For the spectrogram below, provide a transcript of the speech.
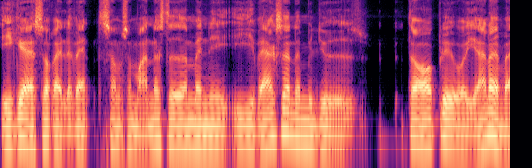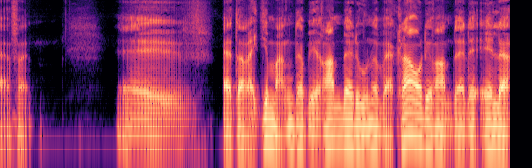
ikke er så relevant som, som andre steder, men i, i iværksættermiljøet, der oplever jeg da i hvert fald, øh, at der er rigtig mange, der bliver ramt af det, uden at være klar over, at de er ramt af det, eller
